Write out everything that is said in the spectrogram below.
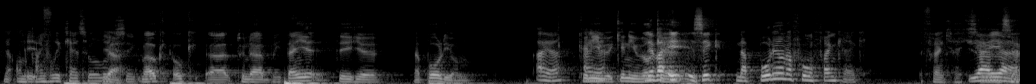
Ja, onafhankelijkheidsoorlog, Ja, zeker. maar ook, ook eh, toen dat Brittannië tegen Napoleon. Ah ja. Ik weet ah, niet, ja. ik weet niet Nee, welke... maar eh, zeker Napoleon of gewoon Frankrijk? Frankrijk is Ja, ja.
